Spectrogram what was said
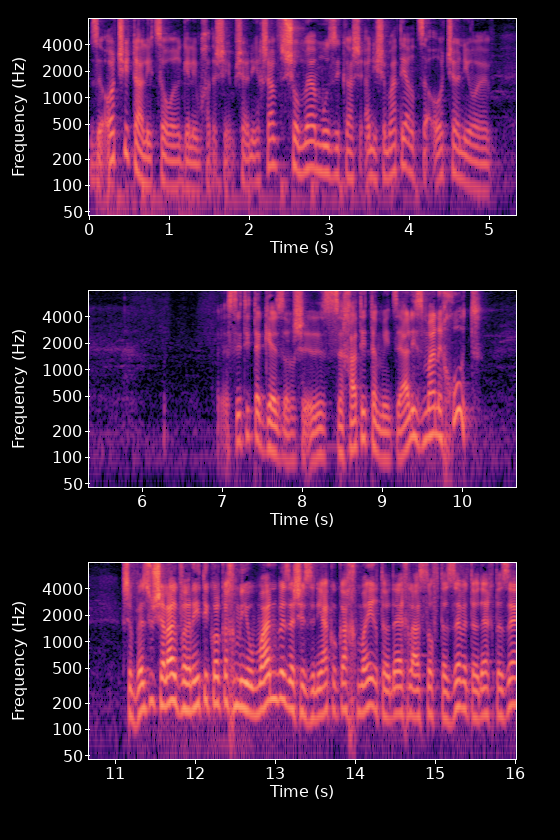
זה עוד שיטה ליצור הרגלים חדשים. שאני עכשיו שומע מוזיקה, אני שמעתי הרצאות שאני אוהב. עשיתי את הגזר, ששחטתי תמיד, זה היה לי זמן איכות. עכשיו, באיזשהו שלב כבר נהייתי כל כך מיומן בזה, שזה נהיה כל כך מהיר, אתה יודע איך לאסוף את הזה ואתה יודע איך את הזה,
